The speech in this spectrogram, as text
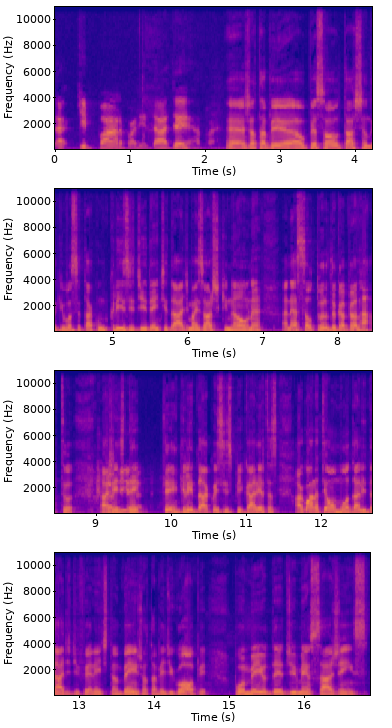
é, que barbaridade, hein, rapaz? É, JB, é, o pessoal tá achando que você tá com crise de identidade, mas eu acho que não, né? Nessa altura do campeonato, a gente tem, tem que lidar com esses picaretas. Agora tem uma modalidade diferente também, JB de golpe, por meio de, de mensagens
